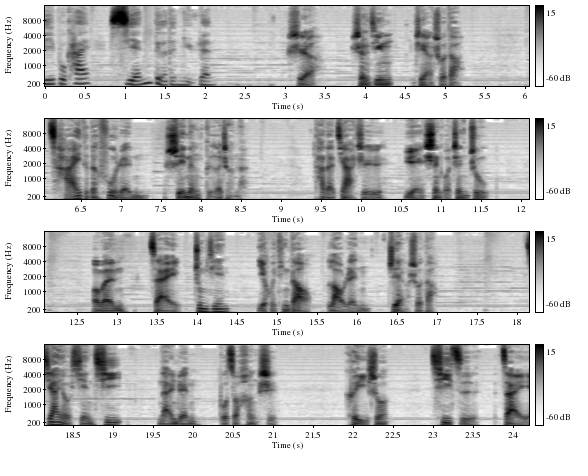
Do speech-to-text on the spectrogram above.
离不开贤德的女人。是啊，圣经这样说道。才德的妇人，谁能得着呢？她的价值远胜过珍珠。我们在中间也会听到老人这样说道：“家有贤妻，男人不做横事。”可以说，妻子在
